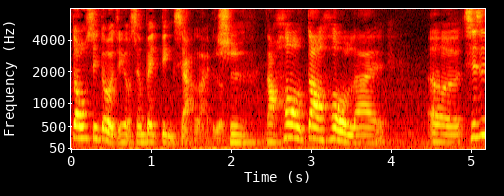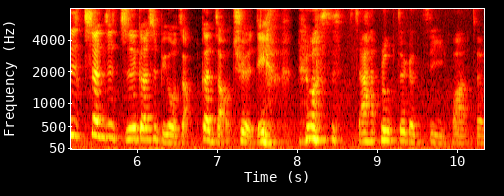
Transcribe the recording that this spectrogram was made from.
东西都已经有先被定下来了。是，然后到后来。呃，其实甚至知哥是比我早更早确定，我是加入这个计划的。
